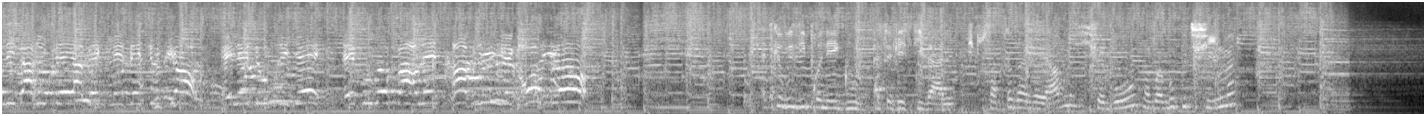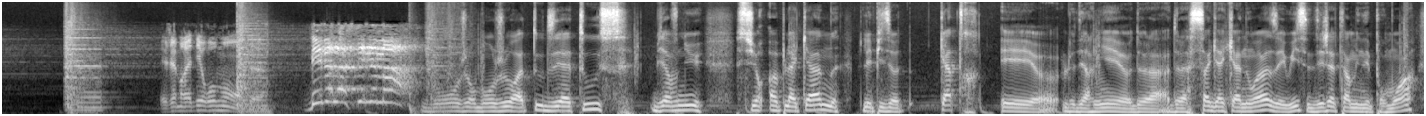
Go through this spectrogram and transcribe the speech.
solidarité avec les étudiants et les ouvriers et vous me parlez travelling et gros plans Est-ce que vous y prenez goût à ce festival? Je trouve ça très agréable, il fait beau, on voit beaucoup de films. Et j'aimerais dire au monde. Vive le cinéma Bonjour, bonjour à toutes et à tous. Bienvenue sur Hop la Cannes, l'épisode 4 et euh, le dernier euh, de la, de la saga canoise. Et oui, c'est déjà terminé pour moi.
